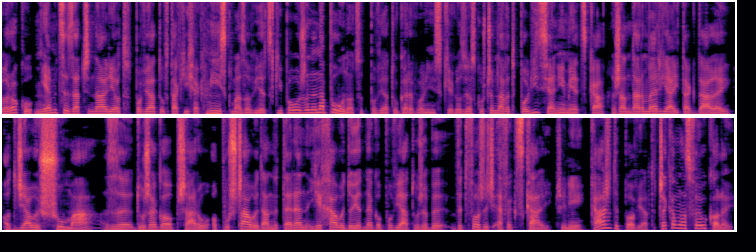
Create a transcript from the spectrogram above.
roku Niemcy zaczynali od powiatów takich jak Mińsk Mazowiecki, położony na północ od powiatu garwolińskiego, w związku z czym nawet policja niemiecka, żandarmeria i tak dalej, oddziały Szuma z dużego obszaru opuszczały dany teren, jechały do jednego powiatu, żeby wytworzyć efekt skali, czyli każdy powiat czekał na swoją kolej.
